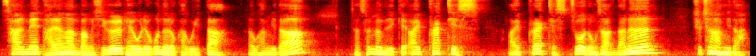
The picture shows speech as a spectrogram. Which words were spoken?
삶의 다양한 방식을 배우려고 노력하고 있다. 라고 합니다. 자, 설명드릴게요. I practice. I practice. 주어 동사. 나는 실천합니다.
